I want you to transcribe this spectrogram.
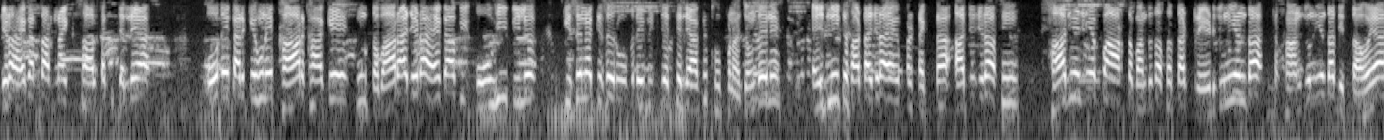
ਜਿਹੜਾ ਹੈਗਾ ਧਰਨਾ 1 ਸਾਲ ਤੱਕ ਚੱਲਿਆ, ਉਹਦੇ ਕਰਕੇ ਹੁਣ ਇਹ ਖਾਰ ਖਾ ਕੇ ਹੁਣ ਦੁਬਾਰਾ ਜਿਹੜਾ ਹੈਗਾ ਵੀ ਉਹੀ ਬਿੱਲ ਕਿਸੇ ਨਾ ਕਿਸੇ ਰੂਪ ਦੇ ਵਿੱਚ ਇੱਥੇ ਲਿਆ ਕੇ ਥੋਪਣਾ ਚਾਹੁੰਦੇ ਨੇ। ਇੰਨੀ ਕੁ ਸਾਡਾ ਜਿਹੜਾ ਹੈ ਪ੍ਰੋਟੈਕਟ ਆ ਅੱਜ ਜਿਹੜਾ ਅਸੀਂ ਸਾਰੀਆਂ ਜਿਹੜੀਆਂ ਭਾਰਤ ਬੰਦ ਦਾ ਸੱਦਾ ਟ੍ਰੇਡ ਯੂਨੀਅਨ ਦਾ ਕਿਸਾਨ ਯੂਨੀਅਨ ਦਾ ਦਿੱਤਾ ਹੋਇਆ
